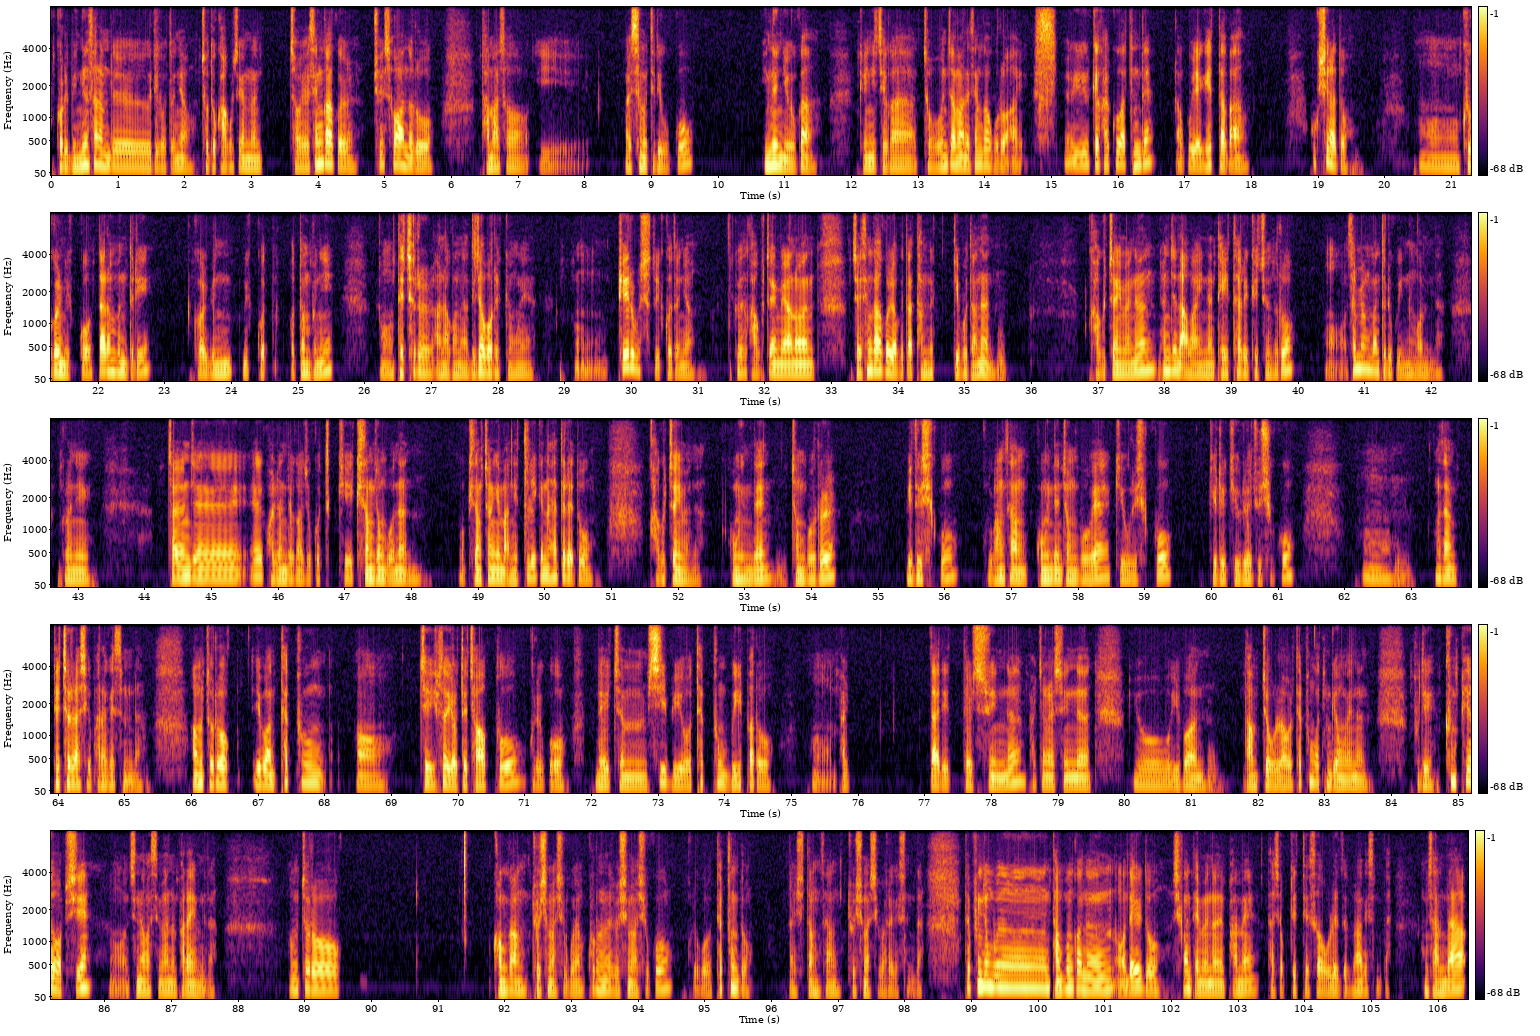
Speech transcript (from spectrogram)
그걸 믿는 사람들이거든요. 저도 가급적이면 저의 생각을 최소한으로 담아서 이 말씀을 드리고 있는 이유가 괜히 제가 저 혼자만의 생각으로 아 이렇게 갈 것 같은데 라고 얘기했다가 혹시라도 어 그걸 믿고 다른 분들이 그걸 믿, 믿고 어떤 분이 어 대처를 안 하거나 늦어버릴 경우에 음 피해를 볼 수도 있거든요. 그래서 가급적이면은 제 생각을 여기다 담 기보다는 가급적이면은 현재 나와 있는 데이터를 기준으로 어 설명만 드리고 있는 겁니다. 그러니 자연재해에 관련돼 가지고 특히 기상 정보는 뭐 기상청이 많이 틀리기는 하더라도 가급적이면은 공인된 정보를 믿으시고 그리고 항상 공인된 정보에 기울이시고 귀를 기울여 주시고 어, 항상 대처를 하시기 바라겠습니다. 아무쪼록 이번 태풍 어, 제24 열대 저압부 그리고 내일쯤 12호 태풍 무이파로 어, 발달이 될 수 있는 발전할 수 있는 요 이번 다음 주에 올라올 태풍 같은 경우에는 부디 큰 피해 없이 어, 지나갔으면 하는 바람입니다. 아무쪼록 건강 조심하시고요. 코로나 조심하시고 그리고 태풍도 날씨도 항상 조심하시기 바라겠습니다. 태풍 정보는 당분간은 어, 내일도 시간 되면은 밤에 다시 업데이트해서 올려드리도록 하겠습니다. 감사합니다.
